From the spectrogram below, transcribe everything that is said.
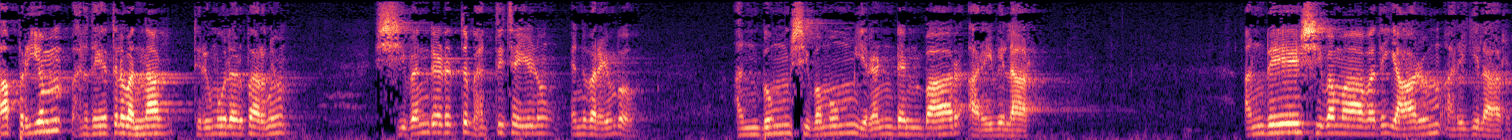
ആ പ്രിയം ഹൃദയത്തിൽ വന്നാൽ തിരുമൂലർ പറഞ്ഞു ശിവന്റെ അടുത്ത് ഭക്തി ചെയ്യണു എന്ന് പറയുമ്പോ അൻപും ശിവമും ഇരണ്ടെൻപാർ അറിവിലാർ. അൻപേ ശിവമാവത് യാരും അരികിലാർ.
